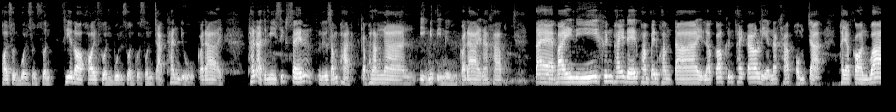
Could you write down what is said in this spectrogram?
คอยส่วนบุญส่วนส่วนที่รอคอยส่วนบุญส่วนกุศลจากท่านอยู่ก็ได้ ท่านอาจจะมีซิกเซนหรือสัมผัสกับพลังงานอีกมิติหนึ่งก็ได้นะครับ แต่ใบนี้ขึ้นไพ่เดทความเป็นความตาย แล้วก็ขึ้นไพ่เก้าเหรียญนะครับ ผมจะ พยากรณ์ว่า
